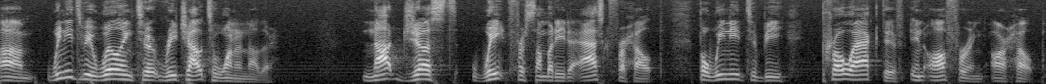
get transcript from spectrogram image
Um, we need to be willing to reach out to one another, not just wait for somebody to ask for help, but we need to be proactive in offering our help,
